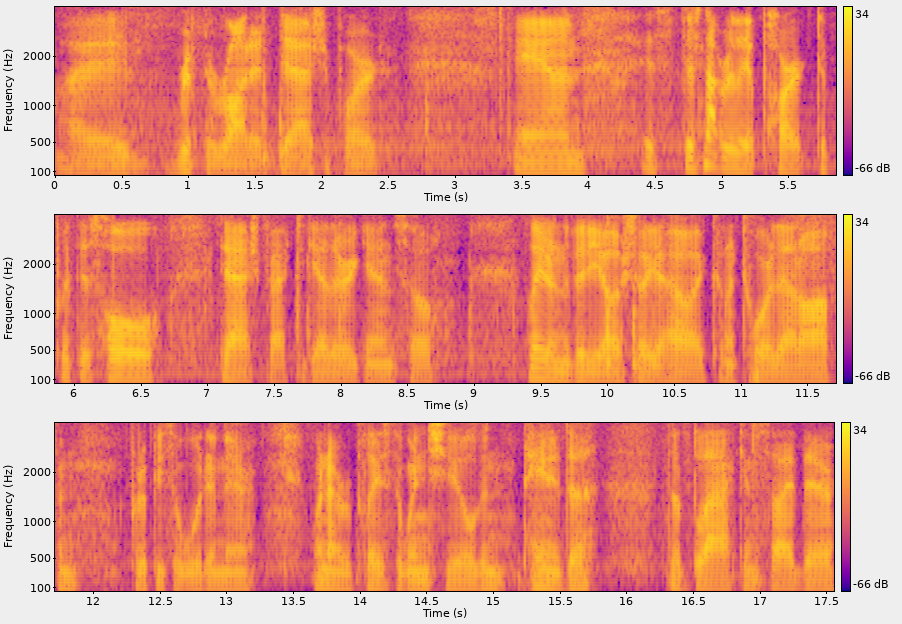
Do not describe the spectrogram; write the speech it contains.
I ripped the rotted dash apart and it's there's not really a part to put this whole dash back together again so later in the video I'll show you how I kind of tore that off and put a piece of wood in there when I replaced the windshield and painted the the black inside there.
